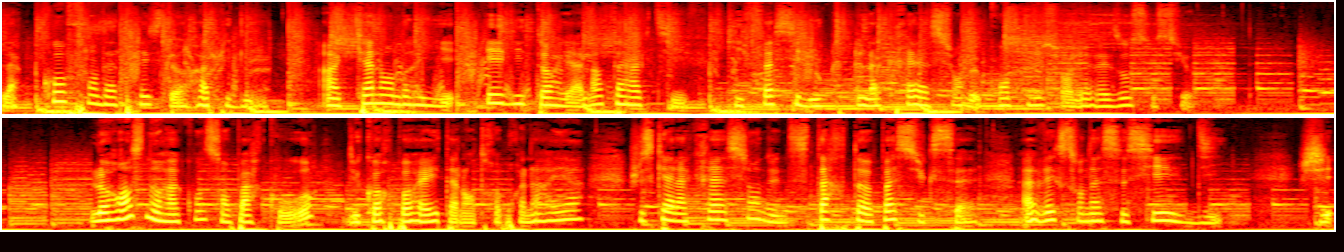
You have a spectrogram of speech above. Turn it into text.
la cofondatrice de Rapidly, un calendrier éditorial interactif qui facilite la création de contenu sur les réseaux sociaux. Laurence nous raconte son parcours, du corporate à l'entrepreneuriat, jusqu'à la création d'une start-up à succès avec son associé Di. J'ai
